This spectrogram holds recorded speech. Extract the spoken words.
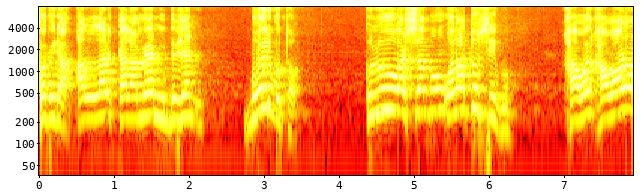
কবিরা। আল্লাহর কালামের নির্দেশের বহির্ভূত। কুলু ওয়াসাবু ওলা তুসরিবু। খাওয়া খাওয়ারও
